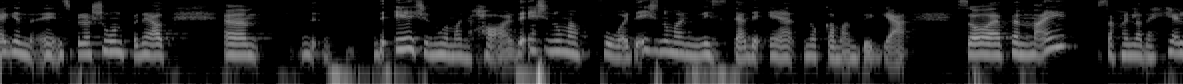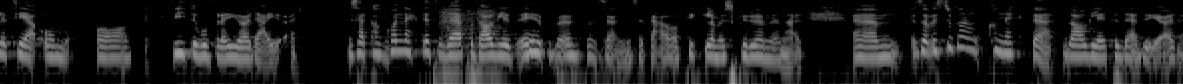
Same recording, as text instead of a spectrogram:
egen inspirasjon for det at um, det er ikke noe man har, det er ikke noe man får, det er ikke noe man mister, det er noe man bygger. Så eh, for meg så handler det hele tida om å vite hvorfor jeg gjør det jeg gjør. Hvis jeg kan connecte til det på daglig Så sitter jeg og fikler med skruen min her. Um, så hvis du kan connecte daglig til det du gjør,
